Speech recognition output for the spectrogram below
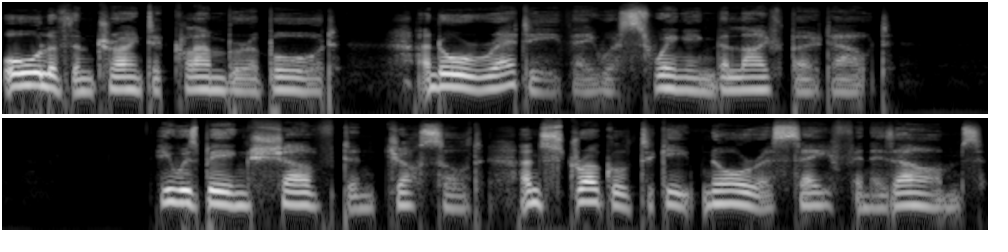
all of them trying to clamber aboard, and already they were swinging the lifeboat out. He was being shoved and jostled and struggled to keep Nora safe in his arms.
